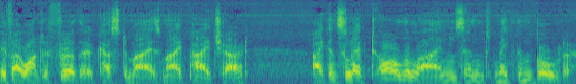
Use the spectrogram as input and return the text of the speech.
If I want to further customize my pie chart, I can select all the lines and make them bolder.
